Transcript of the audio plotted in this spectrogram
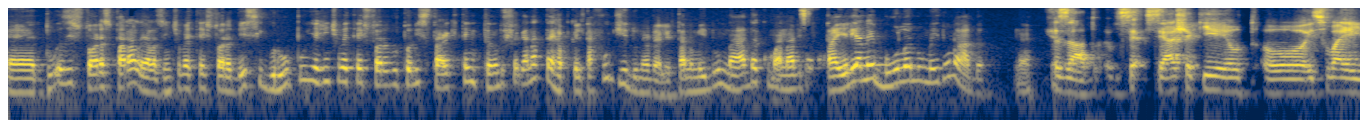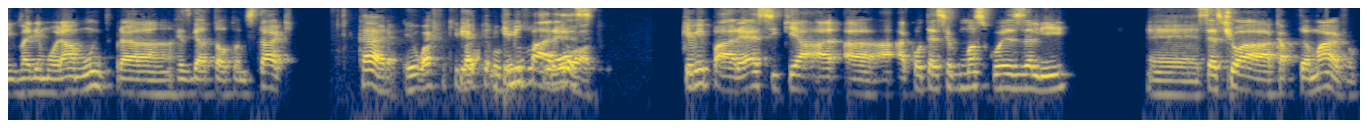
é, duas histórias paralelas. A gente vai ter a história desse grupo e a gente vai ter a história do Tony Stark tentando chegar na Terra, porque ele tá fudido, né, velho? Ele tá no meio do nada com uma nave. Tá ele e a Nebula no meio do nada, Né? Exato. Você acha que eu, oh, isso vai, vai demorar muito para resgatar o Tony Stark? Cara, eu acho que vai pelo menos me parece, Porque me parece que a, a, a, acontece algumas coisas ali. É, você assistiu a Capitã Marvel?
